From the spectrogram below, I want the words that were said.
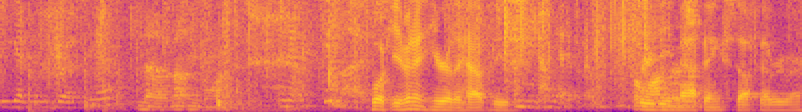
Do you get it in the bread yet? No, not anymore. I know, it's too much. Look, even in here, they have I these mean, I get it, but I won't. 3D mapping stuff everywhere.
